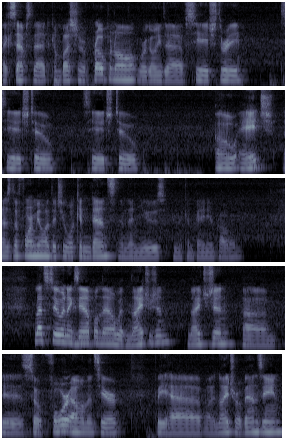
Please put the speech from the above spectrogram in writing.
except that combustion of propanol, we're going to have CH3, CH2, CH2, OH as the formula that you will condense and then use in the companion problem. Let's do an example now with nitrogen. Nitrogen um, is, so four elements here. We have uh, nitrobenzene,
